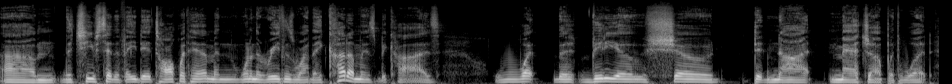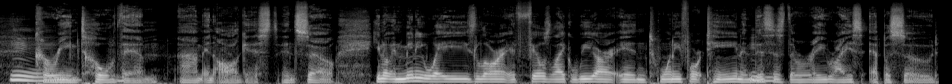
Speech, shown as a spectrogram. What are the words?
Um, the Chiefs said that they did talk with him, and one of the reasons why they cut him is because what the video showed did not match up with what hmm. Kareem told them um, in August. And so, you know, in many ways, Laura, it feels like we are in 2014 and mm-hmm. this is the Ray Rice episode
